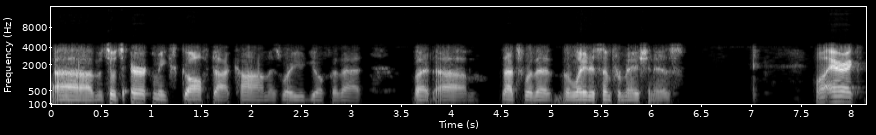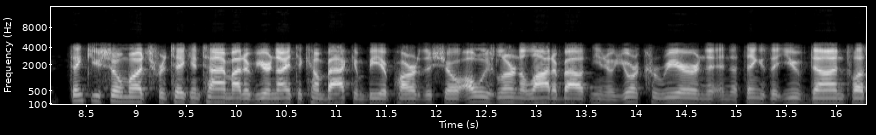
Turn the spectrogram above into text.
um, so it's ericmeeksgolf.com is where you'd go for that. But um, that's where the the latest information is. Well, Eric, thank you so much for taking time out of your night to come back and be a part of the show. Always learn a lot about you know your career and the, and the things that you've done, plus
